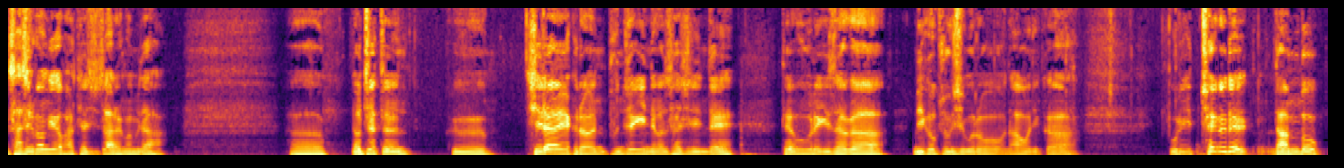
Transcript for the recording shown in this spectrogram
사실관계가 밝혀지지도 않은 겁니다. 어, 어쨌든 그 시리아에 그런 분쟁이 있는 건 사실인데 대부분의 기사가 미국 중심으로 나오니까 우리 최근에 남북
